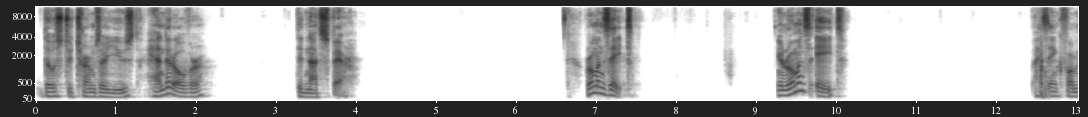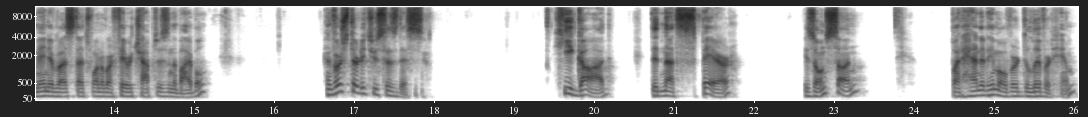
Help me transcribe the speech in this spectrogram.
those two terms are used? Handed over, did not spare. Romans 8. In Romans 8, I think for many of us, that's one of our favorite chapters in the Bible. And verse 32 says this he, God, did not spare his own son, but handed him over, delivered him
